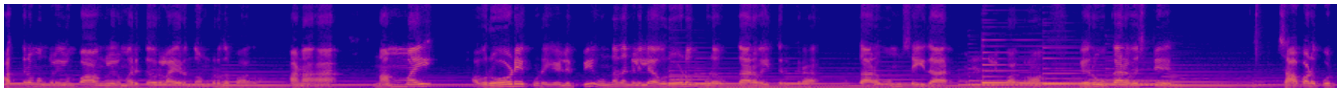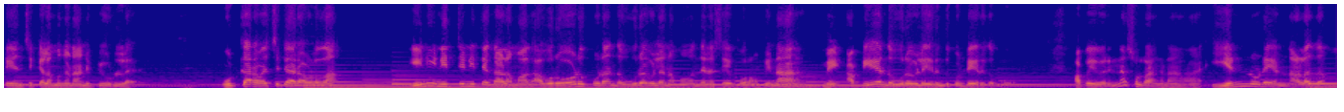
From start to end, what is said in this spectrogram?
அக்கிரமங்களிலும் பாவங்களிலும் மறுத்தவர்களா இருந்தோம்ன்றத பார்க்கிறோம் ஆனா நம்மை அவரோட கூட எழுப்பி உன்னதங்களிலே அவரோட கூட உட்கார வைத்திருக்கிறார். உட்காரவும் செய்தார் அப்படின்னு சொல்லி பாக்குறோம். வெறும் உட்கார வச்சுட்டு சாப்பாடு போட்டு எந்திச்சு கிளம்புங்கன்னு அனுப்பி விடல உட்கார வச்சுட்டாரு அவ்வளவுதான். இனி நித்திய நித்திய காலமாக அவரோடு கூட அந்த உறவுல நம்ம வந்து என்ன செய்ய போறோம் அப்படின்னா அப்படியே அந்த உறவுல இருந்து கொண்டே இருக்க போறோம். அப்ப இவர் என்ன சொல்றாங்கன்னா என்னுடைய நலதம்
